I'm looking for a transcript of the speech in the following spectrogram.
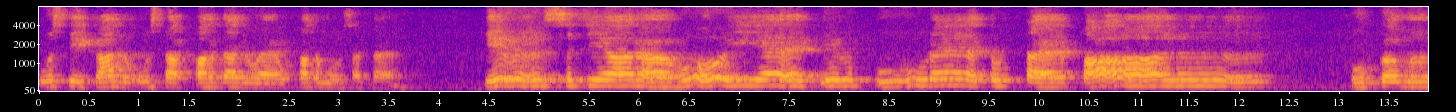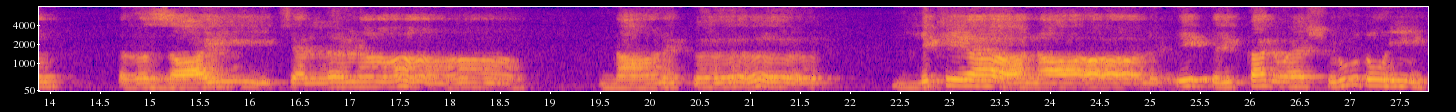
ਉਸ ਦੀ ਕੰਧ, ਉਸ ਦਾ ਪਰਦਾ ਜੋ ਹੈ, ਉਹ ਖਤਮ ਹੋ ਸਕਦਾ ਹੈ। ਕਿਵ ਸਚਿਆਰਾ ਹੋਈਐ ਕਿਵ ਕੂੜ ਟੁੱਟੈ ਪਾਲ। ਹੁਕਮ ਰਜ਼ਾਈ ਚੱਲਣਾ। ਨਾਨਕ ਲਿਖਿਆ ਨਾਲ ਇਹ ਤਰੀਕਾ ਜੋ ਹੈ, ਸ਼ੁਰੂ ਤੋਂ ਹੀ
